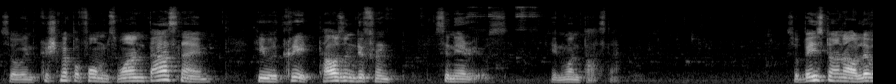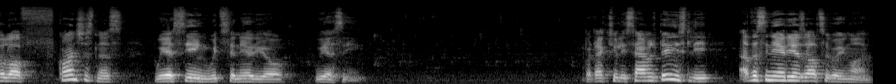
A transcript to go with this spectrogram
So when Krishna performs one pastime, he will create thousand different scenarios in one pastime. So based on our level of consciousness, we are seeing which scenario we are seeing. But actually, simultaneously, other scenarios also going on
